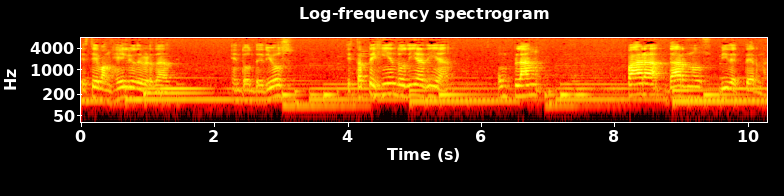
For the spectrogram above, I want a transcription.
este evangelio de verdad, en donde Dios está tejiendo día a día un plan para darnos vida eterna,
